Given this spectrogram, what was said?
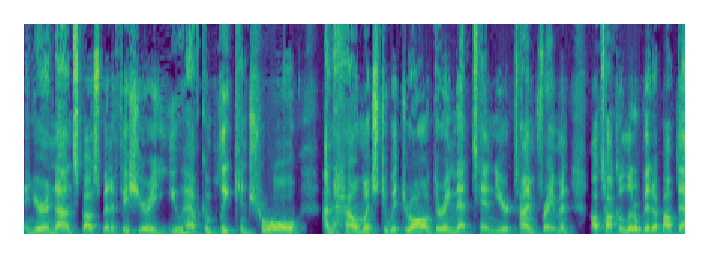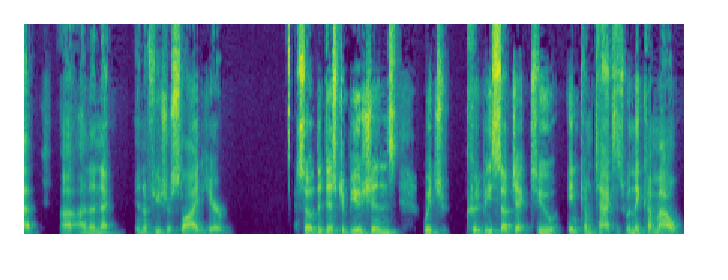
and you're a non spouse beneficiary, you have complete control on how much to withdraw during that 10 year time frame. And I'll talk a little bit about that uh, on a ne- in a future slide here. So, the distributions, which could be subject to income taxes when they come out.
